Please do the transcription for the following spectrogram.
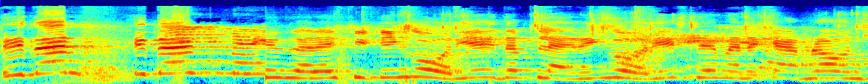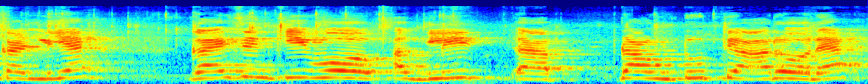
इत- इधर इधर चीटिंग हो रही है इधर प्लानिंग हो रही है इसलिए मैंने कैमरा ऑन कर लिया है। गाइस इनकी वो अगली राउंड टू तैयार हो रहा है।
